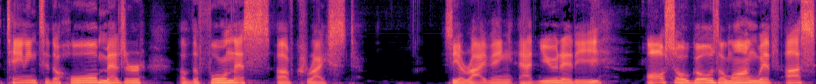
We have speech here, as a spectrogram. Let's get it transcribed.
attaining to the whole measure of the fullness of Christ. See, arriving at unity also goes along with us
